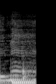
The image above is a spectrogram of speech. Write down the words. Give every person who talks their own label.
Speaker 1: anybody it?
